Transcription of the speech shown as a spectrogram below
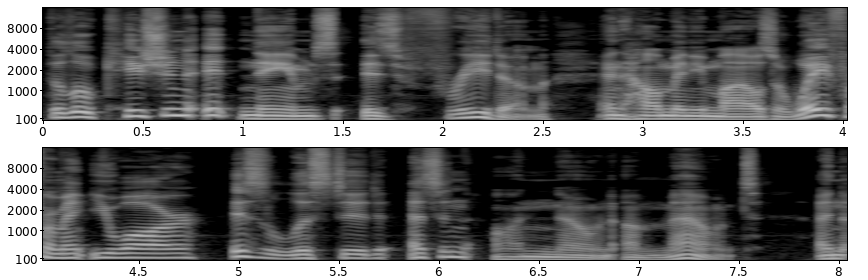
The location it names is freedom, and how many miles away from it you are is listed as an unknown amount. An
